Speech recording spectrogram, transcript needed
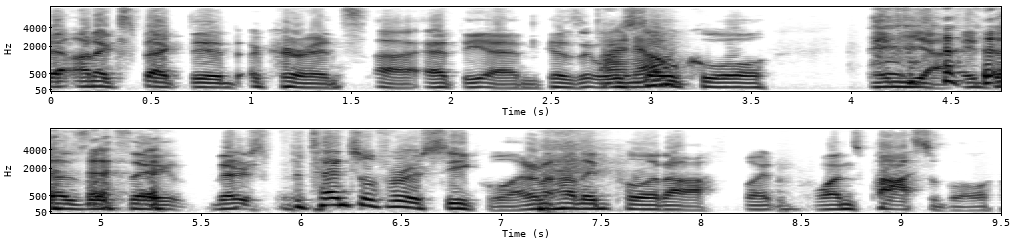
the unexpected occurrence uh, at the end because it was so cool. And yeah, it does. let's say there's potential for a sequel. I don't know how they'd pull it off, but one's possible.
